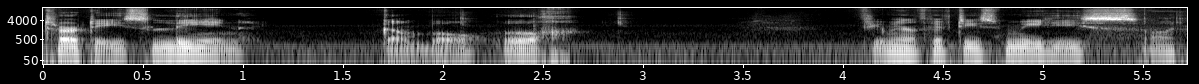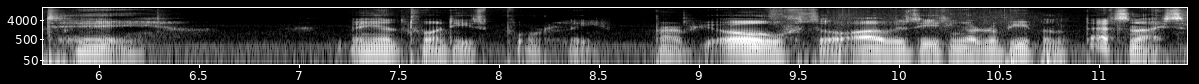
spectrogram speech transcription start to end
30s, lean, gumbo. Ugh. Female 50s, meaty saute. Male 20s, portly, barbecue. Oh, so I was eating other people. That's nice.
